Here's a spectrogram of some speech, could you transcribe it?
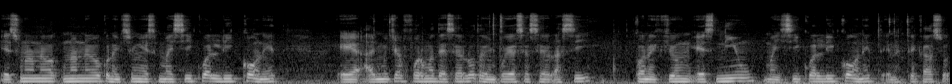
es una nueva, una nueva conexión, es MySQL Connect. Eh, hay muchas formas de hacerlo, también puedes hacer así. Conexión es new MySQL Connect, en este caso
